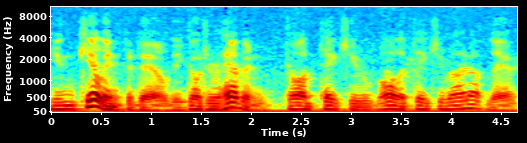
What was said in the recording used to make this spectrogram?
You can kill infidels. You go to heaven. God takes you, all it takes you right up there.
